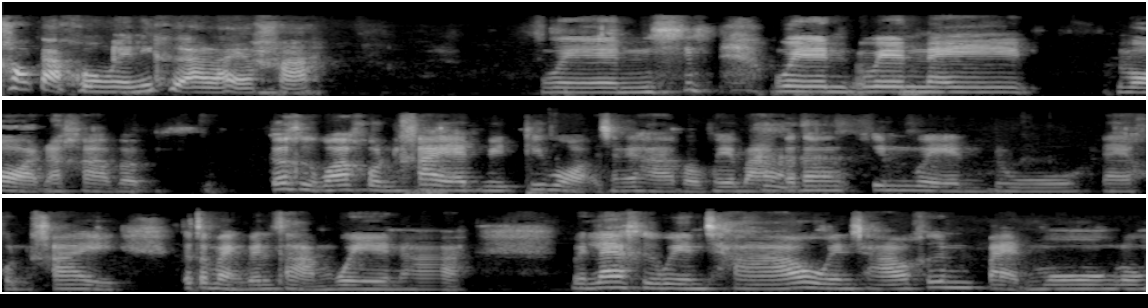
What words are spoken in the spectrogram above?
เข้ากะควงเวรนี่คืออะไรคะ เวรเวรเวรในวอร์ดนะคะแบบก็คือว่าคนไข้ admit ที่วอร์ดใช่ไหมคะแบบพยาบาลอ่าก็ต้องขึ้นเวรดูแลคนไข้ ก็จะแบ่งเป็นสามเวรนะคะเวรแรกคือเวรเช้า เวรเช้าขึ้นแปดโมงลง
